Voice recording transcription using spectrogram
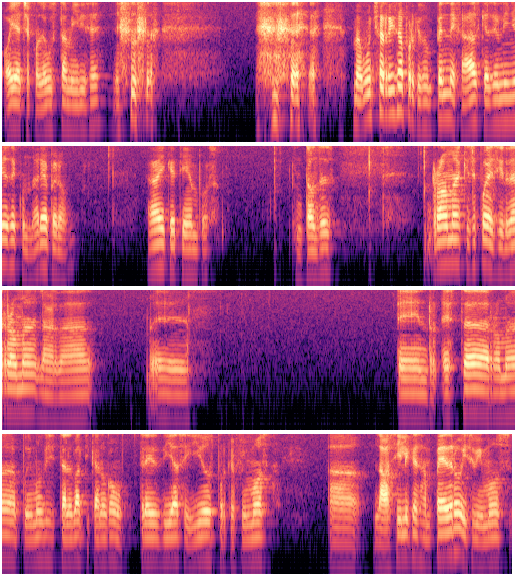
oye, a Chacón le gusta Miris, ¿eh? Me da mucha risa porque son pendejadas que hace un niño de secundaria, pero... Ay, qué tiempos. Entonces, Roma, ¿qué se puede decir de Roma? La verdad, eh, en esta Roma pudimos visitar el Vaticano como tres días seguidos porque fuimos a la Basílica de San Pedro y subimos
